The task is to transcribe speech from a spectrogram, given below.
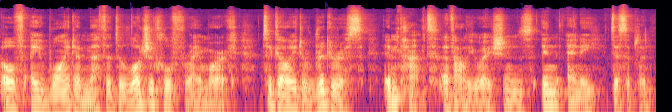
of a wider methodological framework to guide rigorous impact evaluations in any discipline.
